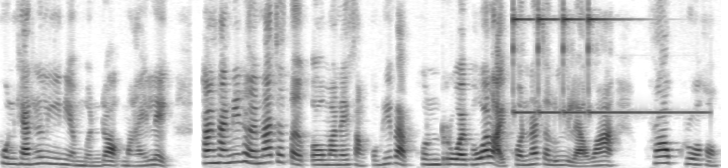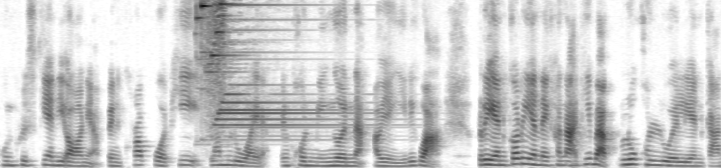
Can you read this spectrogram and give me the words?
คุณแคทเธอรีนเนี่ยเหมือนดอกไม้เหล็ก ทั้งๆที่เธอน่าจะเติบโตมาในสังคมที่แบบคนรวย เพราะว่าหลายคนน่าจะรู้อยู่แล้วว่า ครอบครัวของคุณคริสเตียนดีออเนี่ยเป็นครอบครัวที่ร่ำรวยอะเป็นคนมีเงินอะเอาอย่างนี้ดีกว่า เรียนก็เรียนในคณะที่แบบลูกคนรวยเรียนกัน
